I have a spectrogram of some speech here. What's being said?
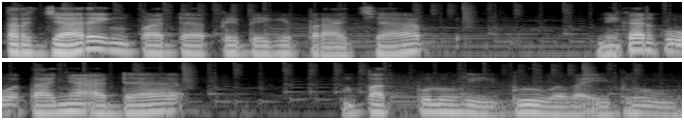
terjaring pada PPG Prajab ini kan kuotanya ada 40.000 Bapak Ibu.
